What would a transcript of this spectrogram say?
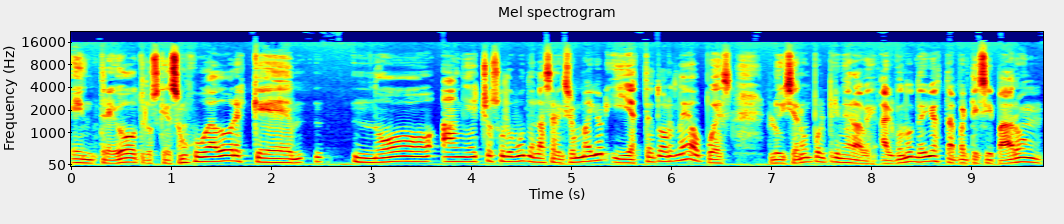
entre otros, que son jugadores que no han hecho su debut en la selección mayor y este torneo pues lo hicieron por primera vez. Algunos de ellos hasta participaron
